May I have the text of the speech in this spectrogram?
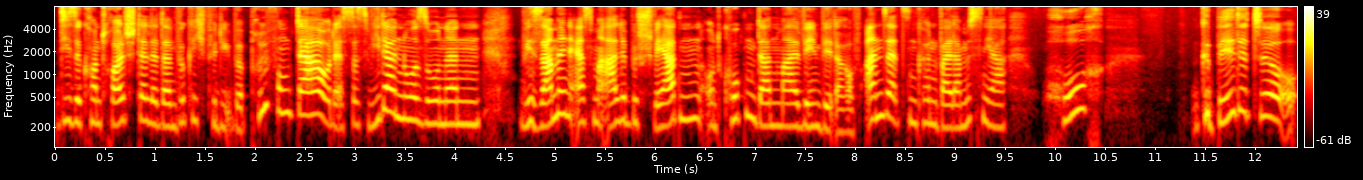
diese Kontrollstelle dann wirklich für die Überprüfung da oder ist das wieder nur so ein, wir sammeln erstmal alle Beschwerden und gucken dann mal, wen wir darauf ansetzen können, weil da müssen ja hochgebildete,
